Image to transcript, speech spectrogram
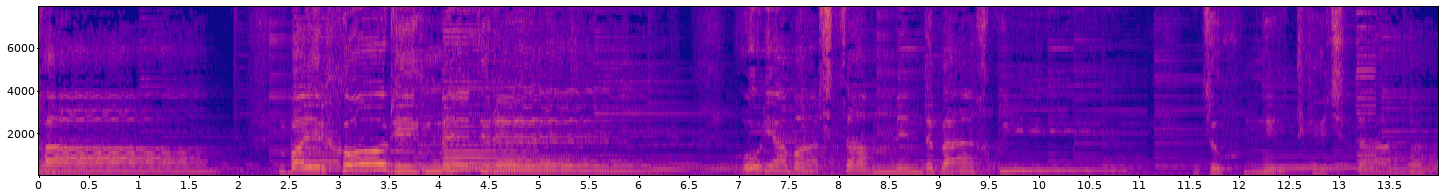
хамт баяр хориг мэдрээ өөр ямар ч зам энд байхгүй зөвхөн итгэж даа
